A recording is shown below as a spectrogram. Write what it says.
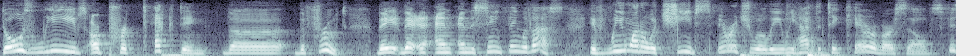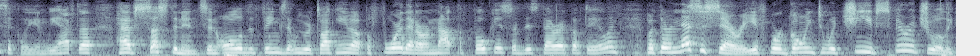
Those leaves are protecting the the fruit. They and and the same thing with us. If we want to achieve spiritually, we have to take care of ourselves physically, and we have to have sustenance and all of the things that we were talking about before that are not the focus of this parak of Tehillim, but they're necessary if we're going to achieve spiritually.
